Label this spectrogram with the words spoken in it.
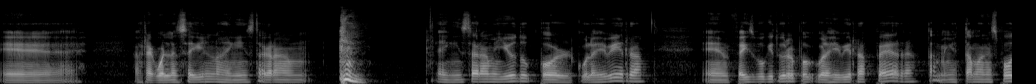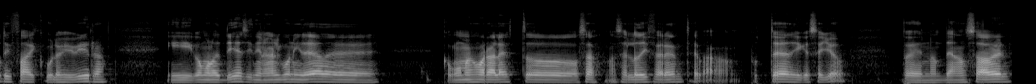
Eh, recuerden seguirnos en Instagram, en Instagram y YouTube por Cules y Birra, en Facebook y Twitter por Cules y Birras PR. También estamos en Spotify, Cules y Birra. Y como les dije, si tienen alguna idea de cómo mejorar esto, o sea, hacerlo diferente para ustedes y qué sé yo, pues nos dejan saber.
